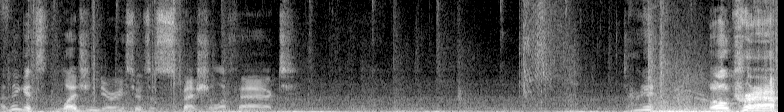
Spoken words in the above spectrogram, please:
I think it's legendary, so it's a special effect. Darn it! Oh crap!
